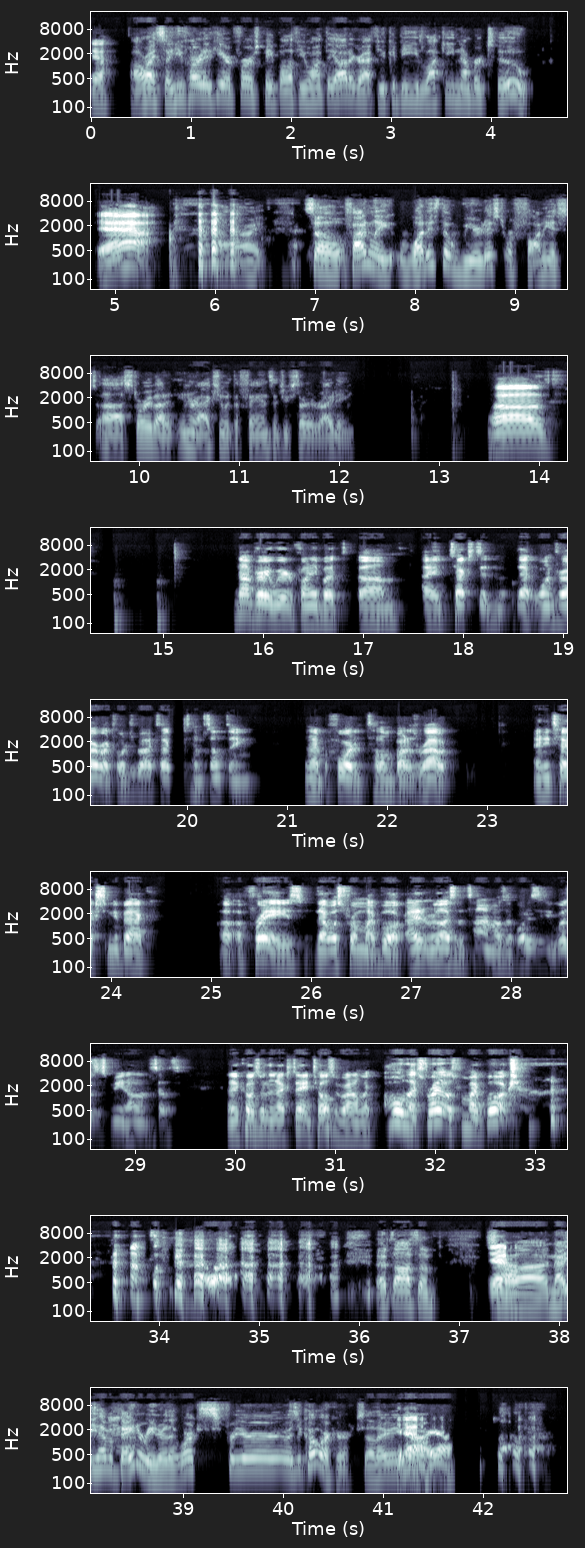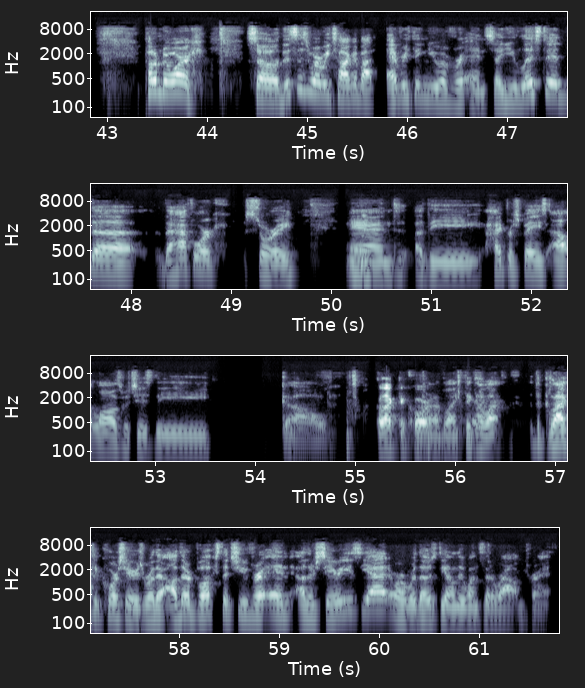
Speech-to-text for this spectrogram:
Yeah, All right, so you've heard it here first, people. If you want the autograph, you could be lucky number two. yeah. All right. So finally, what is the weirdest or funniest uh, story about an interaction with the fans that you started writing? Uh, not very weird or funny, but um, I texted that one driver I told you about. I texted him something the night before to tell him about his route, and he texted me back a, a phrase that was from my book. I didn't realize at the time. I was like, "What is he? What does this mean?" I don't understand. And he comes in the next day and tells me about it. I'm like, "Oh, that's right. That was from my book." That's awesome. Yeah. So uh, now you have a beta reader that works for your as a coworker. So there you yeah, go. yeah. Yeah. Put them to work. So this is where we talk about everything you have written. So you listed the the half orc story Mhm. and uh, the hyperspace outlaws, which is the oh Galactic kind Core. of blank the, Gal- the Galactic Core series. Were there other books that you've written, other series yet, or were those the only ones that were out in print?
